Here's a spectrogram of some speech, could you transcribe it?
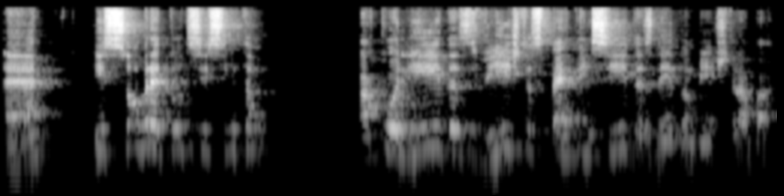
é, e, sobretudo, se sintam acolhidas, vistas, pertencidas dentro do ambiente de trabalho.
